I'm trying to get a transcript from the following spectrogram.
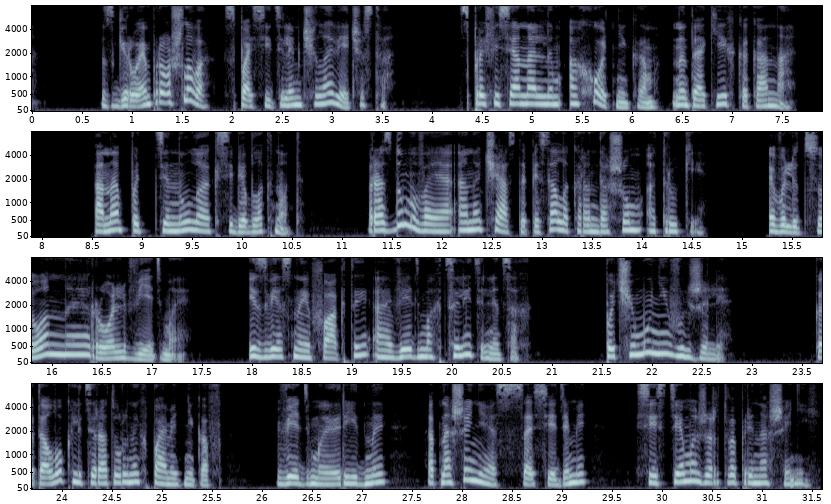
С героем прошлого, спасителем человечества. С профессиональным охотником на таких, как она. Она подтянула к себе блокнот. Раздумывая, она часто писала карандашом от руки. Эволюционная роль ведьмы. Известные факты о ведьмах-целительницах. Почему не выжили? Каталог литературных памятников. Ведьмы Ридны, отношения с соседями, система жертвоприношений.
